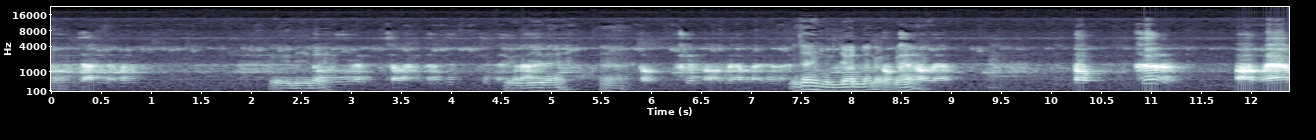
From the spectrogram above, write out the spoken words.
ดวงจันทร์น่ะมันดูดีตรนะงนี้มันสว่างทางที่ถึงไหนดูก็ได้ดีนะอ่าตกขึ้นออกแรมอะไรนั่นแหละไม่ใช่หุ่นยนต์นะลูตกกนะ ขึ้นออกแรมตกขึ้นออกแรม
